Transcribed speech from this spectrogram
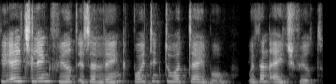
The H-link field is a link pointing to a table with an H field.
